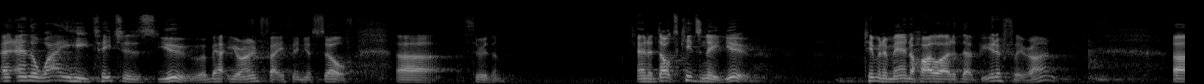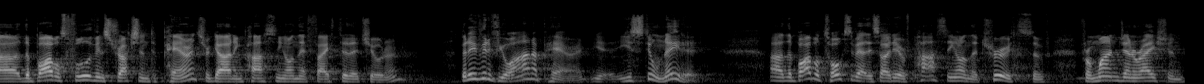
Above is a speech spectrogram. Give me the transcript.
and, and the way He teaches you about your own faith in yourself uh, through them. And adults, kids need you. Tim and Amanda highlighted that beautifully, right? Uh, the Bible's full of instruction to parents regarding passing on their faith to their children. But even if you aren't a parent, you, you still need it. Uh, the Bible talks about this idea of passing on the truths of, from one generation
